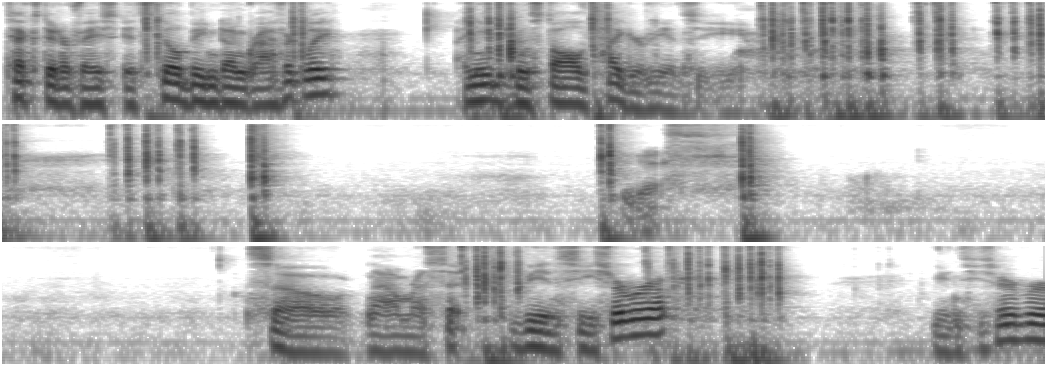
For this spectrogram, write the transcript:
text interface, it's still being done graphically. I need to install Tiger VNC. Yes. So now I'm going to set VNC server up. VNC server.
